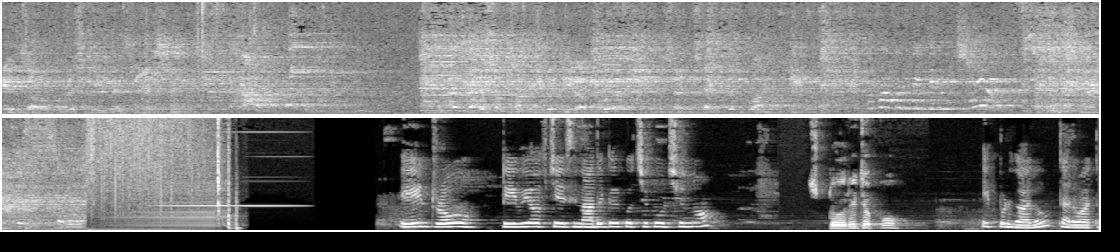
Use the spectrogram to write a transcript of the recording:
It's a risky business. I tell sometimes you need a push to take the plunge. ఏంట్రో టీవీ ఆఫ్ చేసి నా దగ్గరకు వచ్చి కూర్చున్నావు? స్టోరీ చెప్పు. ఇప్పుడు కాదు తర్వాత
